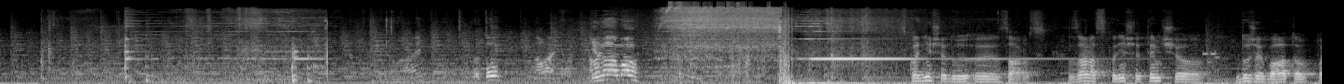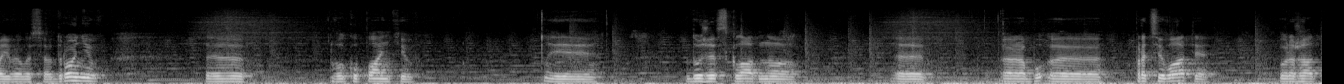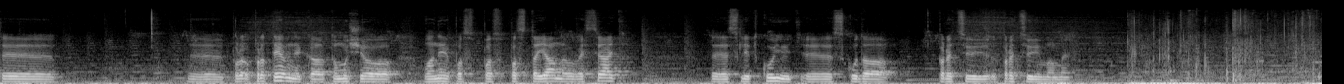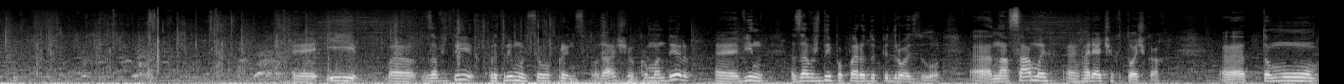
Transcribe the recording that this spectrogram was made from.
Готов? Давай. Динамо! Складніше е, зараз. Зараз складніше тим, що дуже багато появилося дронів е, в окупантів. І дуже складно е, рабо- е, працювати, уражати е, про- противника, тому що вони пос- пос- постійно висять, слідкують, е, скуди працюємо ми. Е, І е, завжди притримуюсь цього принципу, да, що командир е, він завжди попереду підрозділу е, на самих е, гарячих точках. Е, Тому,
